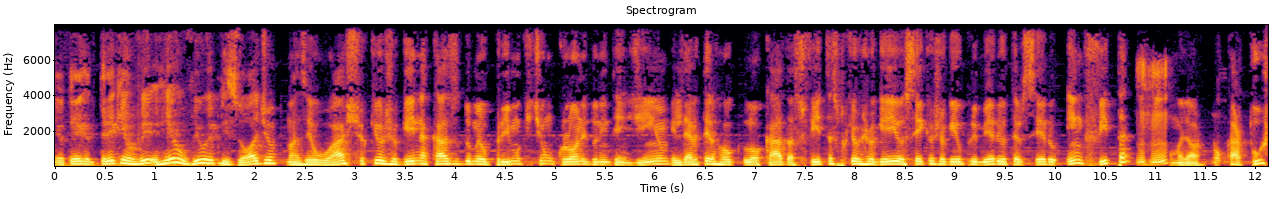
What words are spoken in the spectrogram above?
Eu teria, teria que ouvir, reouvir o episódio, mas eu acho que eu joguei na casa do meu primo que tinha um clone do Nintendinho. Ele deve ter locado as fitas, porque eu joguei, eu sei que eu joguei o primeiro e o terceiro em fita, Uhum. ou melhor, no cartucho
